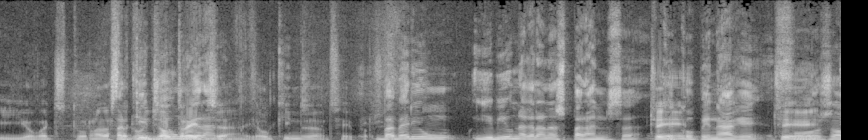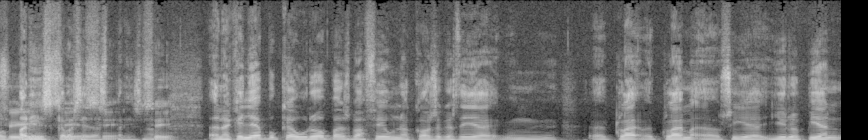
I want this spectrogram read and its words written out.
i jo vaig tornar als Estats Units el 13 gran... i el 15, sí. Per va haver-hi un, hi havia una gran esperança sí, que Copenhague sí, fos el sí, París que sí, va ser després. Sí, no? sí. En aquella època Europa es va fer una cosa que es deia mm, clim, o sigui, European,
